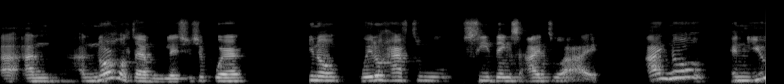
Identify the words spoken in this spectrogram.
a, a, normal type of relationship where, you know, we don't have to see things eye to eye. I know, and you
